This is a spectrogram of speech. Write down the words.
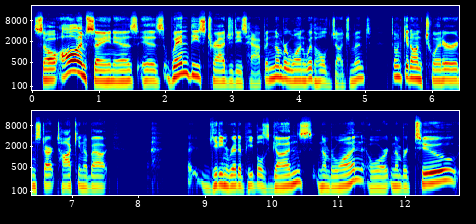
So all I'm saying is is when these tragedies happen, number 1, withhold judgment. Don't get on Twitter and start talking about uh, getting rid of people's guns number one or number two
